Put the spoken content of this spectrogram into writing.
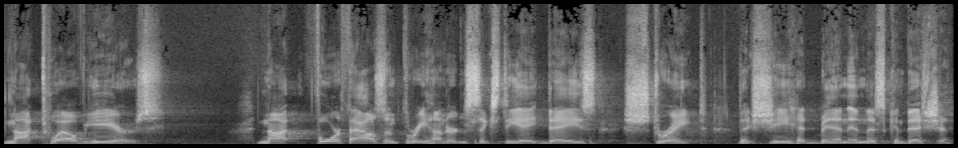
not 12 years, not 4,368 days straight that she had been in this condition.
